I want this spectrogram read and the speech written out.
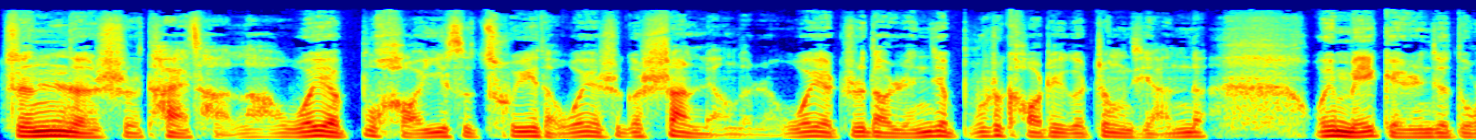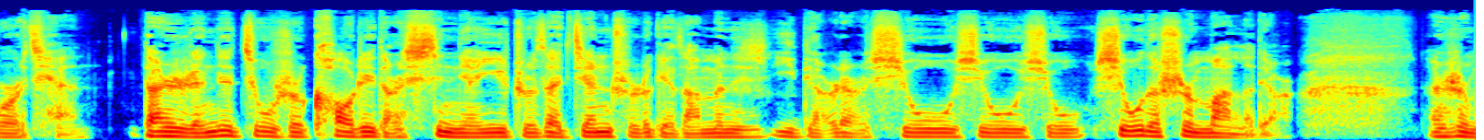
真的是太惨了。我也不好意思催他，我也是个善良的人，我也知道人家不是靠这个挣钱的，我也没给人家多少钱。但是人家就是靠这点信念一直在坚持着给咱们一点点修修修修的是慢了点儿但是，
